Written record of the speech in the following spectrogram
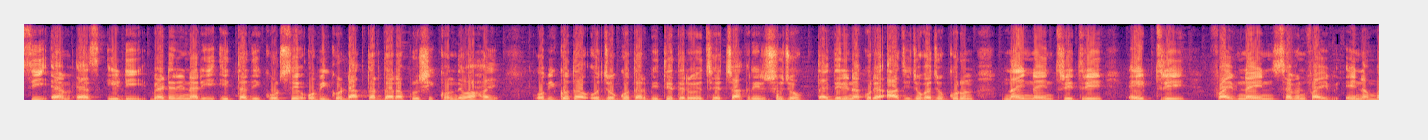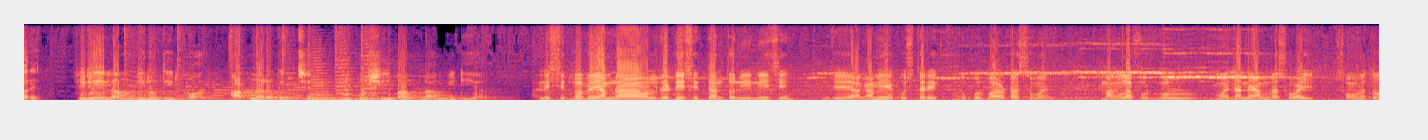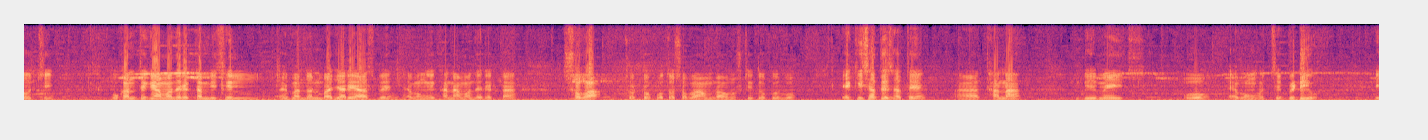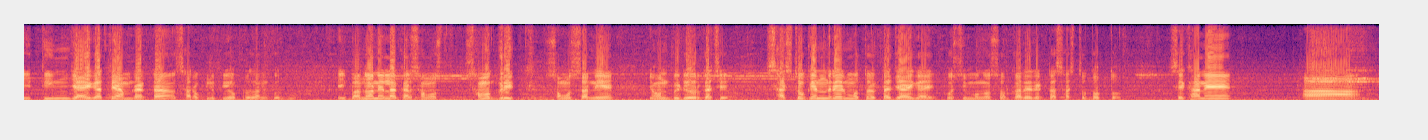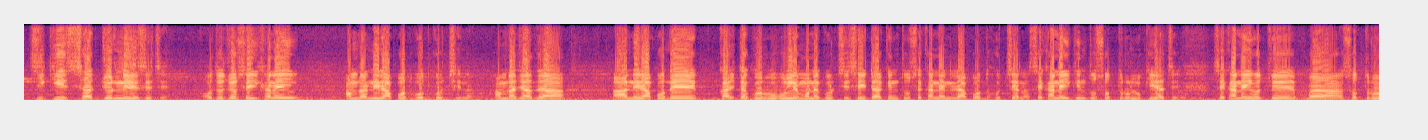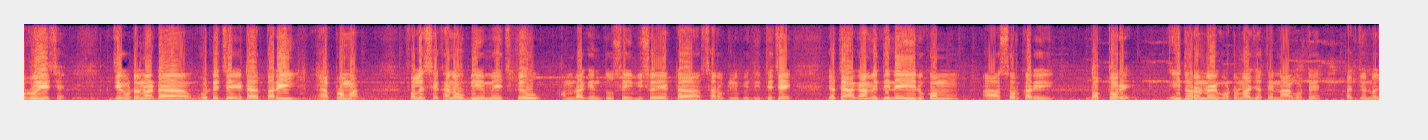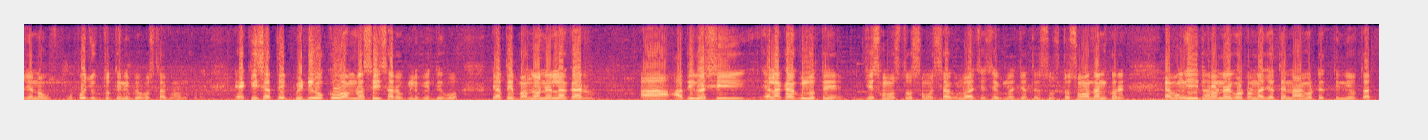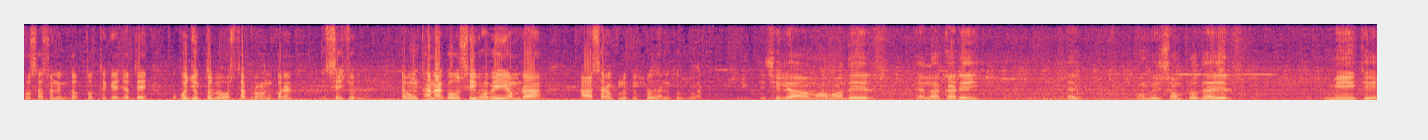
CMS ED veterinary ইত্যাদি কোর্সে অভিজ্ঞ ডাক্তার দ্বারা প্রশিক্ষণ দেওয়া হয়। অভিজ্ঞতা ও যোগ্যতার ভিত্তিতে রয়েছে চাকরির সুযোগ। তাই দেরি না করে আজই যোগাযোগ করুন nine nine three three eight three five nine seven five এই নাম্বারে। ফিরে এলাম বিরতির পর। আপনারা দেখছেন রূপসী বাংলা মিডিয়া। নিশ্চিতভাবেই আমরা অলরেডি সিদ্ধান্ত নিয়ে নিয়েছি যে আগামী একুশ তারিখ দুপুর বারোটার সময় বাংলা ফুটবল ময়দানে আমরা সবাই সমবেত হচ্ছি। ওখান থেকে আমাদের একটা মিছিল এই বান্ধন বাজারে আসবে এবং এখানে আমাদের একটা সভা, ছোট্ট পথসভা আমরা অনুষ্ঠিত করব। একই সাথে সাথে থানা বিএমএইচ ও এবং হচ্ছে বিডিও এই তিন জায়গাতে আমরা একটা স্মারকলিপিও প্রদান করব। এই বান্দোয়ান এলাকার সামগ্রিক সমস্যা নিয়ে যেমন বিডিওর কাছে স্বাস্থ্যকেন্দ্রের মতো একটা জায়গায় পশ্চিমবঙ্গ সরকারের একটা স্বাস্থ্য দপ্তর, সেখানে চিকিৎসার জন্য এসেছে। অথচ সেইখানেই আমরা নিরাপদ বোধ করছি না। আমরা যা যা নিরাপদে কাজটা করব বলে মনে করছি, সেইটা কিন্তু সেখানে নিরাপদ হচ্ছে না। সেখানেই কিন্তু শত্রু লুকিয়ে আছে। সেখানেই হচ্ছে শত্রু রয়েছে। যে ঘটনাটা ঘটেছে, এটা তারই প্রমাণ। ফলে সেখানেও বিএমএইচকেও আমরা কিন্তু সেই বিষয়ে একটা স্মারকলিপি দিতে চাই, যাতে আগামী দিনে এইরকম সরকারি দপ্তরে এই ধরনের ঘটনা যাতে না ঘটে, তার জন্য যেন উপযুক্ত তিনি ব্যবস্থা গ্রহণ করেন একই সাথে বিডিওকেও আমরা সেই স্মারকলিপি দেব, যাতে বান্দন এলাকার আদিবাসী এলাকাগুলোতে যে সমস্ত সমস্যাগুলো আছে সেগুলো যাতে সুষ্ঠু সমাধান করে এবং এই ধরনের ঘটনা যাতে না ঘটে, তিনিও তার প্রশাসনিক দপ্তর থেকে যাতে উপযুক্ত ব্যবস্থা গ্রহণ করেন সেই জন্য এবং থানাকেও সেইভাবেই আমরা স্মারকলিপি প্রদান করব আর। ছিলাম আমাদের এলাকারই এক ভূমির সম্প্রদায়ের মেয়েকে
